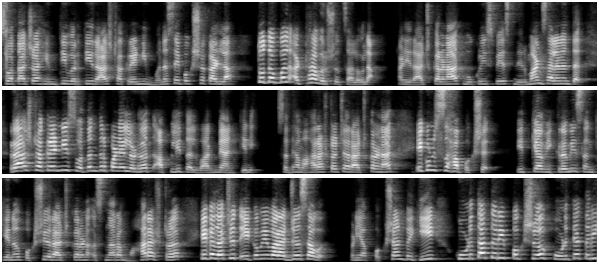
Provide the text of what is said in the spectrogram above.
स्वतःच्या हिमतीवरती राज ठाकरेंनी मनसे पक्ष काढला. तो तब्बल अठरा वर्ष चालवला आणि राजकारणात मोकळी स्पेस निर्माण झाल्यानंतर राज ठाकरेंनी स्वतंत्रपणे लढत आपली तलवार म्यान केली. सध्या महाराष्ट्राच्या राजकारणात एकूण सहा पक्ष आहेत. इतक्या विक्रमी संख्येनं पक्षीय राजकारण असणारं महाराष्ट्र हे कदाचित एकमेव राज्य असावं. पण या पक्षांपैकी कोणता तरी पक्ष कोणत्या तरी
